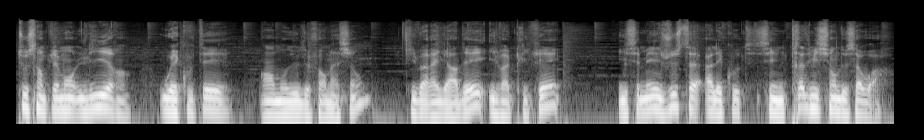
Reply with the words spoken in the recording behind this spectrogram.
tout simplement lire ou écouter en module de formation, qui va regarder, il va cliquer, il se met juste à l'écoute. C'est une transmission de savoir.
